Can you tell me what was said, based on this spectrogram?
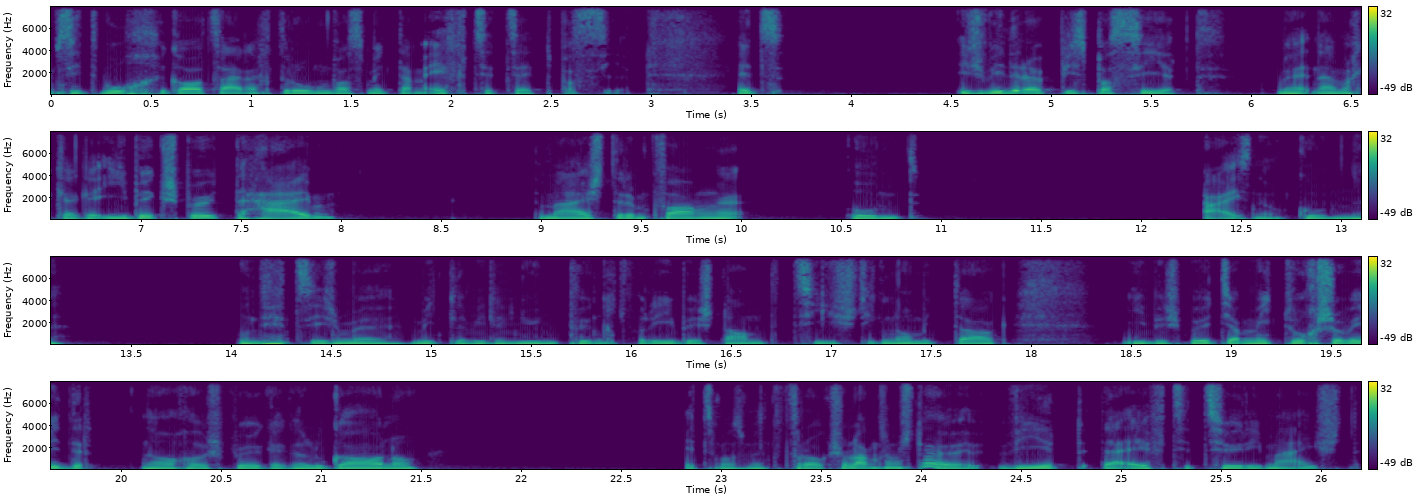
seit Wochen geht es eigentlich darum, was mit dem FCZ passiert. Jetzt ist wieder etwas passiert. Wir haben nämlich gegen IB gespielt, daheim, den Meister empfangen und eins noch gewonnen. Und jetzt ist man mittlerweile neun Punkte vor IB, stand Dienstag Nachmittag. IB spielt ja am Mittwoch schon wieder, Nachholspiel gegen Lugano. Jetzt muss man die Frage schon langsam stellen. Wird der FC Zürich Meister?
